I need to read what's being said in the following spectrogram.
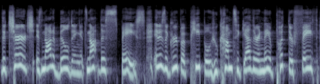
the church is not a building, it's not this space. It is a group of people who come together and they have put their faith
